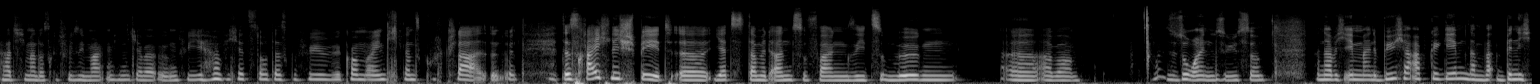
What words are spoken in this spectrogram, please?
hatte ich immer das Gefühl, sie mag mich nicht, aber irgendwie habe ich jetzt doch das Gefühl, wir kommen eigentlich ganz gut klar. Das ist reichlich spät, äh, jetzt damit anzufangen, sie zu mögen. Äh, aber so eine Süße. Dann habe ich eben meine Bücher abgegeben. Dann bin ich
